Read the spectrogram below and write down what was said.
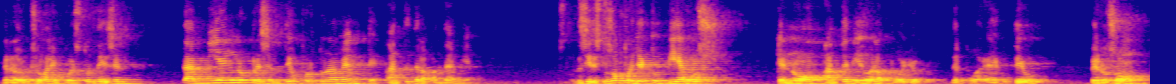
de reducción al impuesto al diésel también lo presenté oportunamente antes de la pandemia. Es decir, estos son proyectos viejos que no han tenido el apoyo del Poder Ejecutivo, pero son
